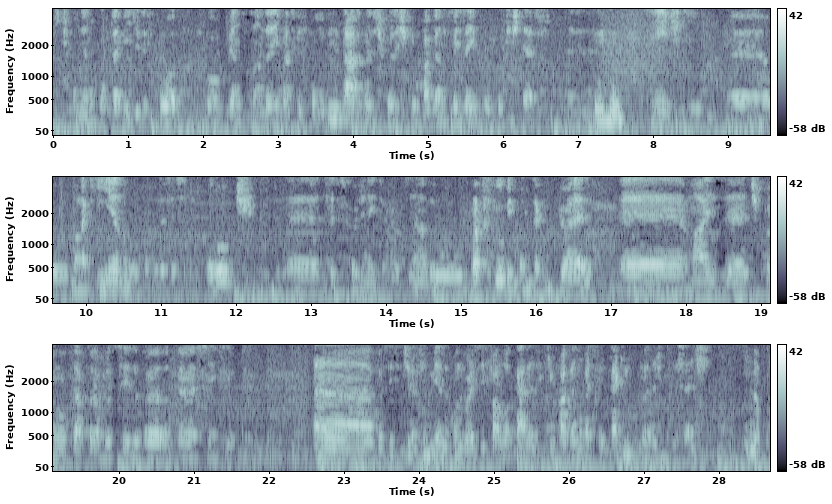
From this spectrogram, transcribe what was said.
se escondendo um pouco da mídia, ele ficou, ficou pensando aí, parece que ele ficou muito irritado com as escolhas que o Pagano fez aí pro coaching staff. É, Uhum. o Chudzinski, é, o Monachino como defensive coach, é, defensive coordinator, melhor dizendo, o próprio Philbin como técnico de OL. É, mas é, deixa eu perguntar pra vocês outra, outra negocinho aqui. Ah, vocês sentiram firmeza quando o Mercy falou, cara, que o Pagano vai ser o técnico pra 2017? Não.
